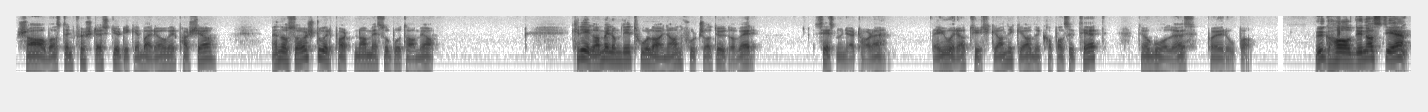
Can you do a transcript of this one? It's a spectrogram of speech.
Shah Abbas den første styrte ikke bare over Persia, men også over storparten av Mesopotamia. Kriger mellom de to landene fortsatte utover 1600-tallet. Det gjorde at tyrkerne ikke hadde kapasitet til å gå løs på Europa. Mughal-dynastiet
